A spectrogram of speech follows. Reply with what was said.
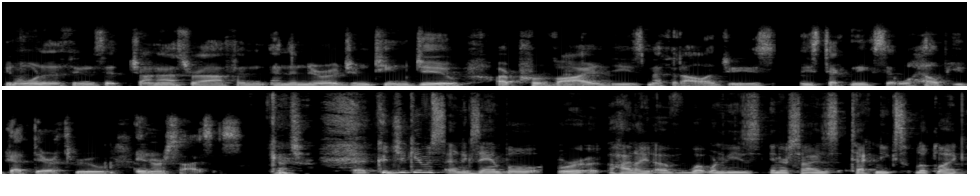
you know, one of the things that John Assaraf and, and the NeuroGym team do are provide these methodologies, these techniques that will help you get there through Innercises. Gotcha. Uh, could you give us an example or a highlight of what one of these Innercise techniques look like?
